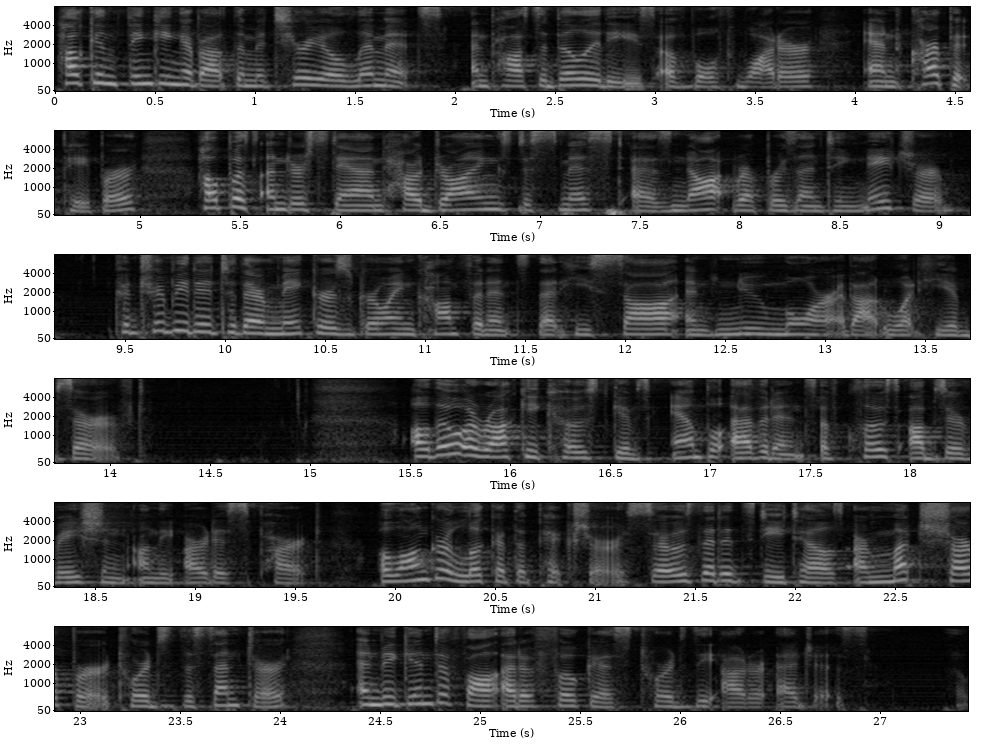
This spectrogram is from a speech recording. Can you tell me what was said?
How can thinking about the material limits and possibilities of both water and carpet paper help us understand how drawings dismissed as not representing nature contributed to their maker's growing confidence that he saw and knew more about what he observed? Although a rocky coast gives ample evidence of close observation on the artist's part, a longer look at the picture shows that its details are much sharper towards the center and begin to fall out of focus towards the outer edges. Oh.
